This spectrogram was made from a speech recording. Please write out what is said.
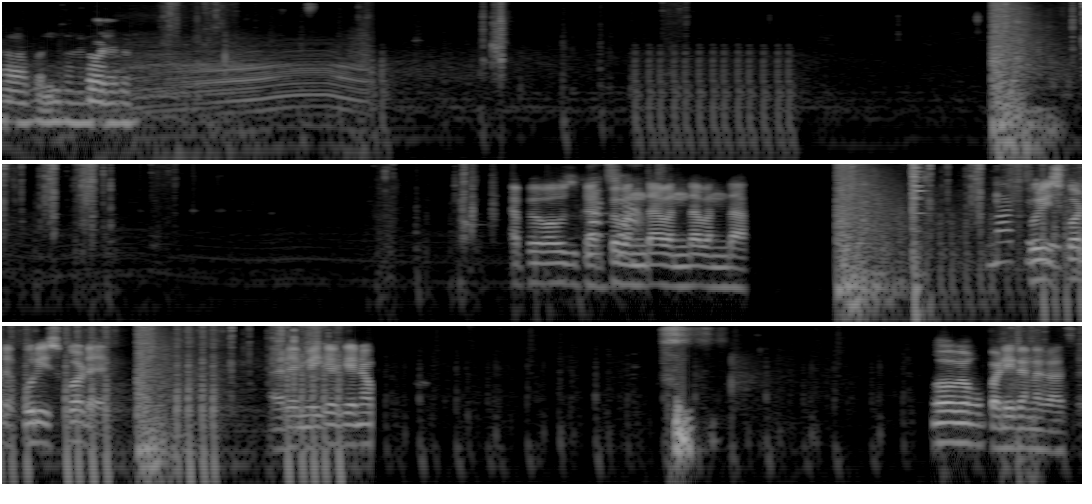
हाँ बंदा है करूँ यहाँ पे वो उस घर पे बंदा बंदा बंदा पूरी. स्क्वाड है पूरी स्क्वाड है अरे मैं क्या कहना वो मेरे को पड़ेगा ना कहाँ से?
